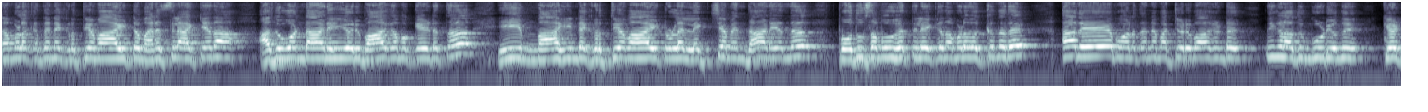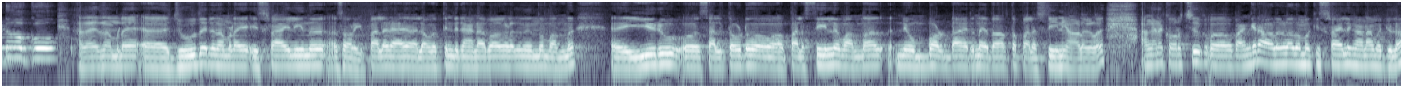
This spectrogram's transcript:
നമ്മളൊക്കെ തന്നെ കൃത്യമായിട്ട് മനസ്സിലാക്കിയതാ. അതുകൊണ്ടാണ് ഈ ഒരു ഭാഗമൊക്കെ എടുത്ത് ഈ മാഹിന്റെ കൃത്യമായിട്ടുള്ള ലക്ഷ്യം എന്താണ് എന്ന് പൊതുസമൂഹത്തിലേക്ക് നമ്മൾ വെക്കുന്നത്. അതേപോലെ തന്നെ മറ്റൊരു ഭാഗമുണ്ട്. നിങ്ങൾ അതും കൂടി ഒന്ന് കേട്ടു നോക്കൂ. അതായത് നമ്മുടെ ജൂതര് നമ്മുടെ ഇസ്രായേലിൽ നിന്ന് സോറി പല ലോകത്തിന്റെ നാനാഭാഗങ്ങളിൽ നിന്നും വന്ന് ഈ ഒരു സ്ഥലത്തോട്ട് പലസ്തീനിൽ വന്നതിന് മുമ്പ് ഉണ്ടായിരുന്ന യഥാർത്ഥ പലസ്തീനി ആളുകൾ അങ്ങനെ കുറച്ച് ഭയങ്കര ആളുകളെ നമുക്ക് ഇസ്രായേലിൽ കാണാൻ പറ്റില്ല.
